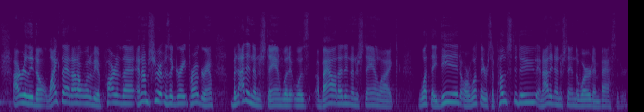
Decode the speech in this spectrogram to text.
I really don't like that. I don't want to be a part of that. And I'm sure it was a great program, but I didn't understand what it was about. I didn't understand, like, what they did or what they were supposed to do. And I didn't understand the word ambassador.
